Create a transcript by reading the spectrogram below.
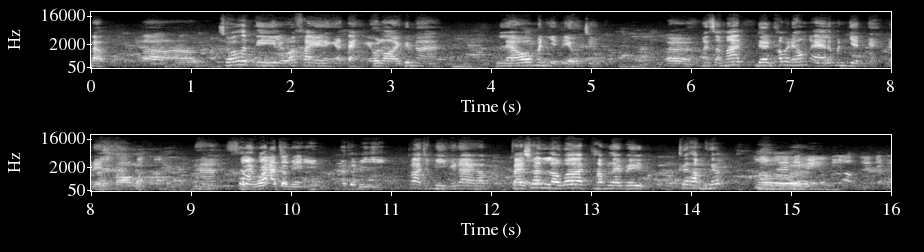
แบบเอ่อสุภาพสตรีหรือว่าใครอย่างเงี้ยแต่งเอวลอยขึ้นมา แล้วมันเหยียดเอวจริงเออมันสามารถเดินเข้าไปในห้องแอร์แล้วมันเย็นไงมันเย็นท้องนะฮะแสดงว่าอาจจะมีอีกอาจจะมีอีกก็อาจจะมีก็ได้ครับแฟชั่นเราก็ทำอะไรไป ก็ทำเถอะเอออกงานอได้ไหมลูกมีออกงานได้ไหม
